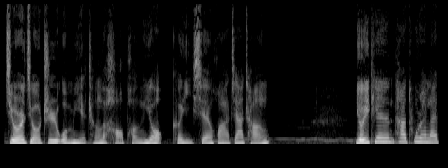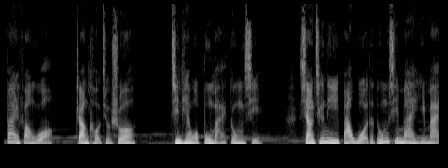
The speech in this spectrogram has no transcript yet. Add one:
久而久之，我们也成了好朋友，可以闲话家常。有一天，他突然来拜访我，张口就说：“今天我不买东西。”想请你把我的东西卖一卖，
